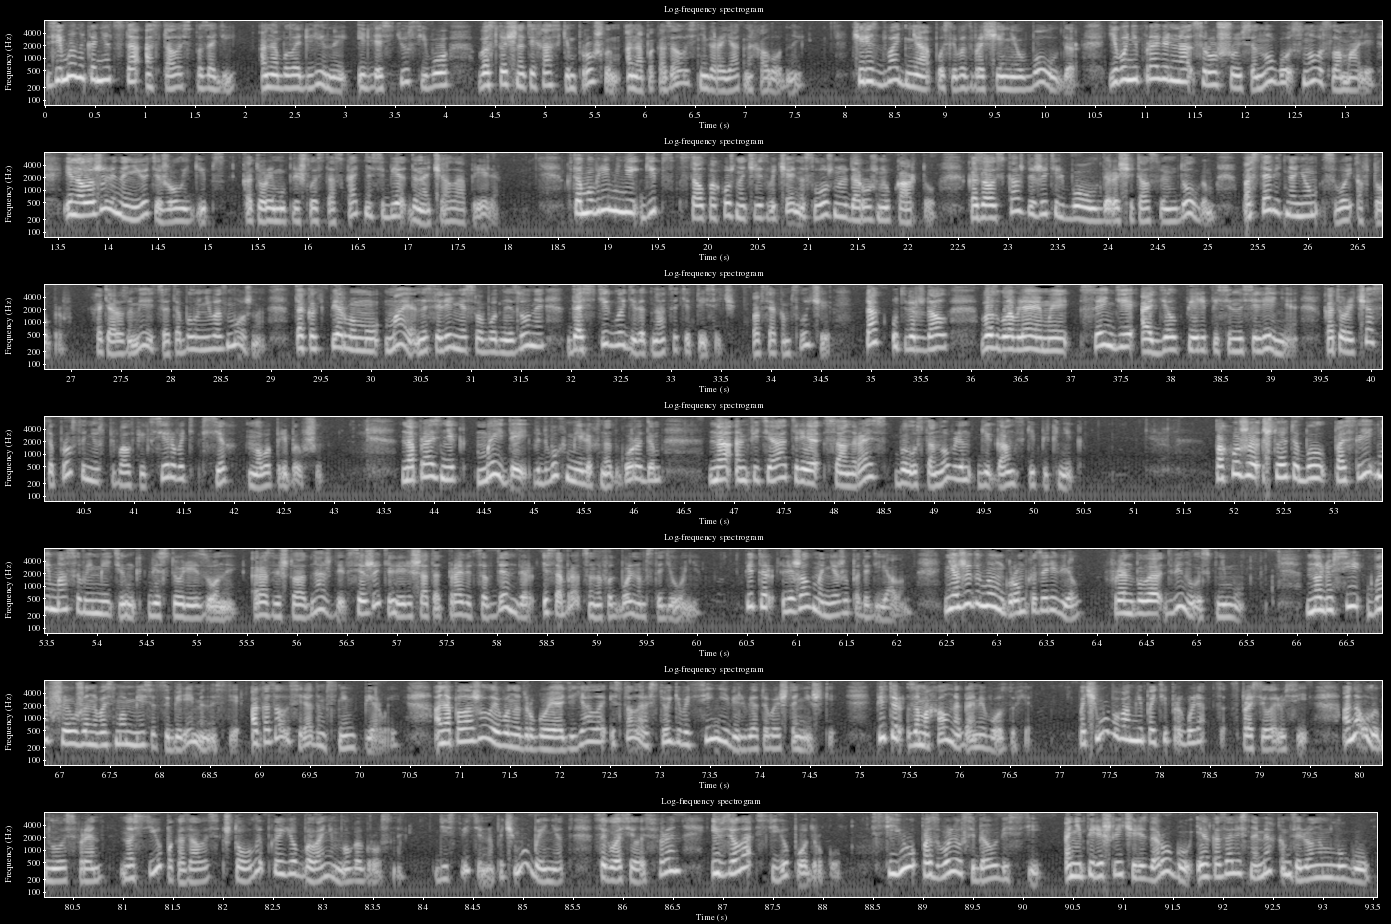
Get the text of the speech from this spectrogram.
Зима, наконец-то, осталась позади. Она была длинной, и для Стью с его восточно-техасским прошлым она показалась невероятно холодной. Через два дня после возвращения в Боулдер его неправильно сросшуюся ногу снова сломали и наложили на нее тяжелый гипс, который ему пришлось таскать на себе до начала апреля. К тому времени гипс стал похож на чрезвычайно сложную дорожную карту. Казалось, каждый житель Боулдера считал своим долгом поставить на нем свой автограф хотя, разумеется, это было невозможно, так как к 1 мая население свободной зоны достигло 19 тысяч. Во всяком случае, так утверждал возглавляемый Сэнди отдел переписи населения, который часто просто не успевал фиксировать всех новоприбывших. На праздник Мэйдэй в двух милях над городом на амфитеатре Санрайз был установлен гигантский пикник. Похоже, что это был последний массовый митинг в истории зоны, разве что однажды все жители решат отправиться в Денвер и собраться на футбольном стадионе. Питер лежал в манеже под одеялом. Неожиданно он громко заревел. Френ была двинулась к нему. Но Люси, бывшая уже на восьмом месяце беременности, оказалась рядом с ним первой. Она положила его на другое одеяло и стала расстегивать синие вельветовые штанишки. Питер замахал ногами в воздухе. «Почему бы вам не пойти прогуляться?» — спросила Люси. Она улыбнулась Френ, но Стью показалось, что улыбка ее была немного грустной. «Действительно, почему бы и нет?» — согласилась Френ и взяла Стью под руку. Стью позволил себя увести. Они перешли через дорогу и оказались на мягком зеленом лугу.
